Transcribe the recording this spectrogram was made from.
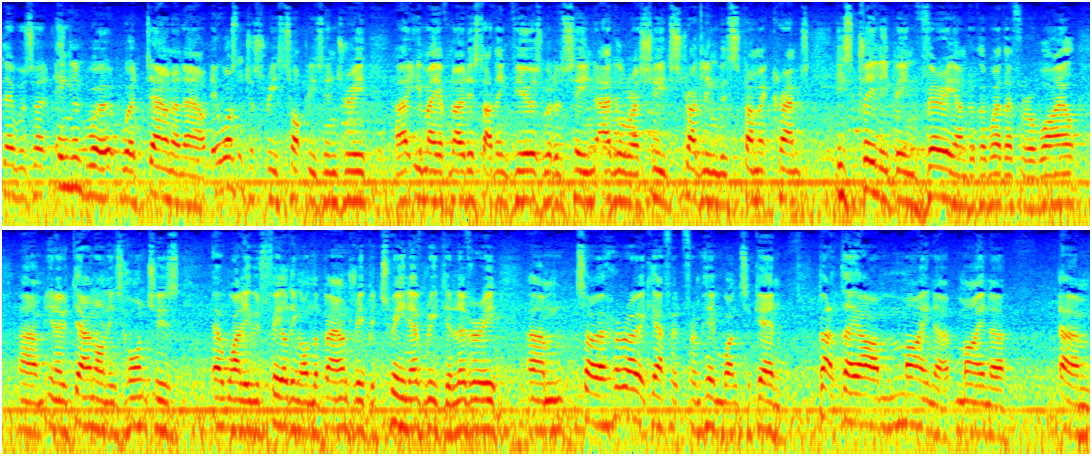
there was a, England were, were down and out. It wasn't just Reece Topley's injury. Uh, you may have noticed. I think viewers would have seen Adil Rashid struggling with stomach cramps. He's clearly been very under the weather for a while. Um, you know, down on his haunches uh, while he was fielding on the boundary between every delivery. Um, so a heroic effort from him once again. But they are minor, minor. Um,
